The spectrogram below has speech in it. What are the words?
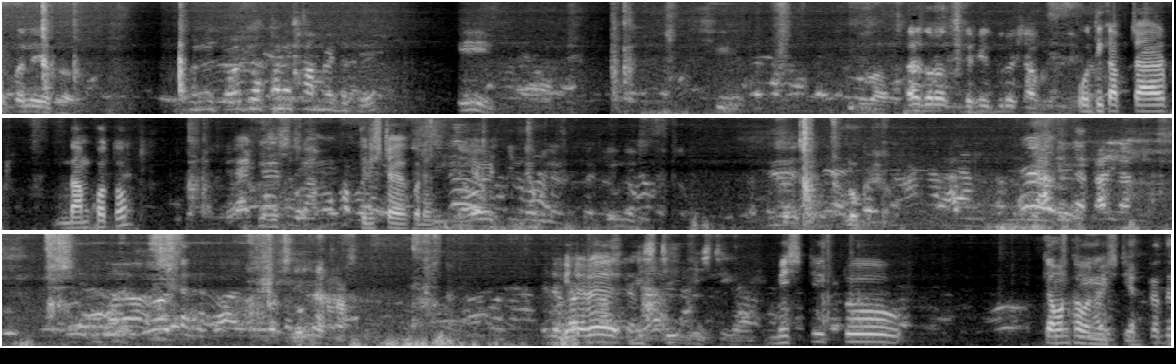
ওখানে তো এই ধরো দেখি দূরে সাপ প্রতি কাপ চার দাম কত? তিরিশ টাকা করে। এটারে মিষ্টি মিষ্টি মিষ্টি একটু কেমন খাবেন মিষ্টি? একটাতে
